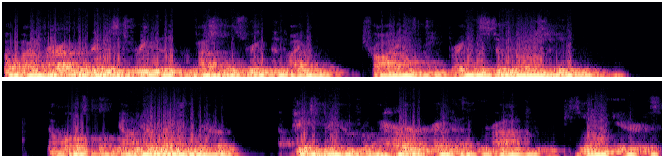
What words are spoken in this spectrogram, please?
But by far the biggest treatment, professional treatment I tried is deep brain stimulation. Most, you know, everybody's aware of a pacemaker from the heart, right? That's been around for a zillion years.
